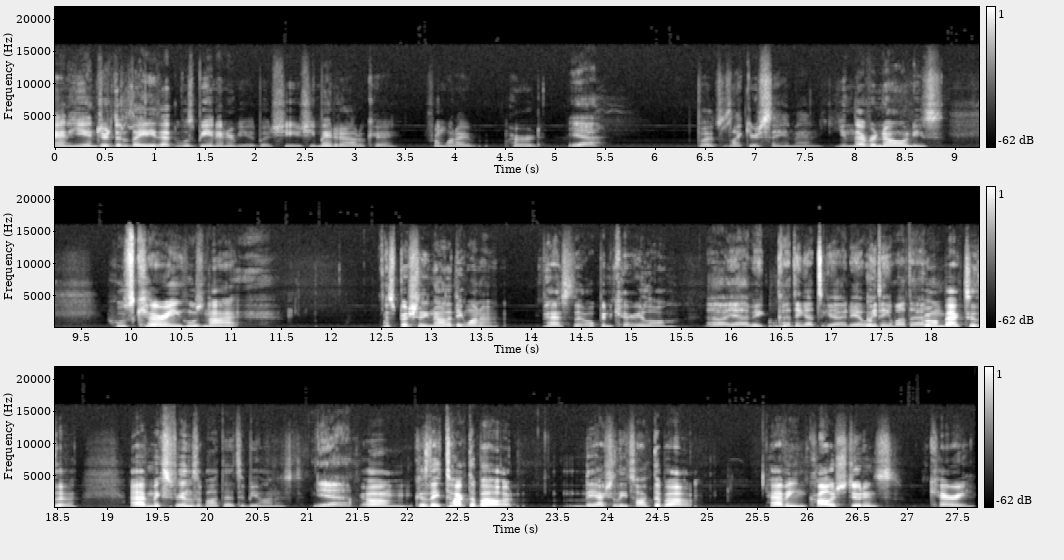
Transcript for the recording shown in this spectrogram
and he injured the lady that was being interviewed, but she she made it out okay, from what I heard. yeah, But like you're saying, man, you never know, and he's who's carrying, who's not. Especially now that they want to pass the open carry law. Oh yeah, that'd be. I think that's a good idea. What do you think about that? Going back to the, I have mixed feelings about that to be honest. Yeah, Um, because they talked about, they actually talked about having college students carry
